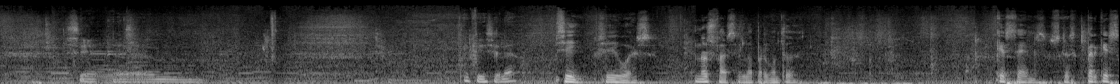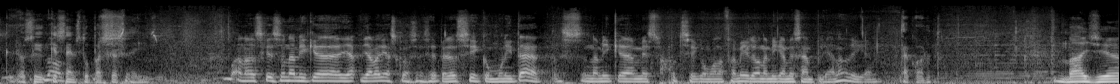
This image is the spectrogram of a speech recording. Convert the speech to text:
sí. Eh, difícil, eh? Sí, sí, ho és. No és fàcil la pregunta. Què sents? Per què, o sigui, no, què sents tu pels castells? Bueno, és que és una mica... Hi ha, hi ha diverses coses, eh? però sí, comunitat. És una mica més, potser com la família, una mica més àmplia, no? Diguem. D'acord. Màgia,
